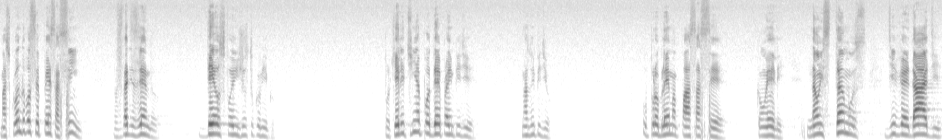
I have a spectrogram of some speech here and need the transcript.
Mas quando você pensa assim, você está dizendo: Deus foi injusto comigo. Porque ele tinha poder para impedir, mas não impediu. O problema passa a ser com ele. Não estamos de verdade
